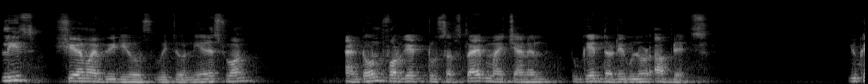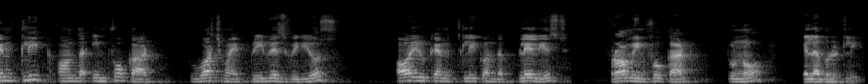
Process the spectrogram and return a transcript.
Please share my videos with your nearest one. And don't forget to subscribe my channel to get the regular updates. You can click on the info card to watch my previous videos or you can click on the playlist from info card to know elaborately.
